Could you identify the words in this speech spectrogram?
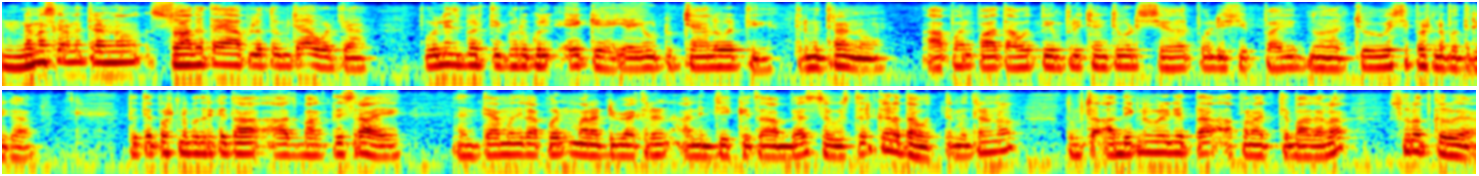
नमस्कार मित्रांनो स्वागत आहे आपलं तुमच्या आवडत्या पोलीस भरती गुरुकुल ए के या यूट्यूब चॅनलवरती तर मित्रांनो आपण पाहत आहोत पिंपरी चिंचवड शहर पोलीस शिपाई दोन हजार चोवीस ही प्रश्नपत्रिका. तर त्या प्रश्नपत्रिकेचा आज भाग तिसरा आहे आणि त्यामध्ये आपण मराठी व्याकरण आणि जे केचा अभ्यास सविस्तर करत आहोत. तर मित्रांनो तुमचा अधिक न वेळ घेता आपण आजच्या भागाला सुरुवात करूया.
